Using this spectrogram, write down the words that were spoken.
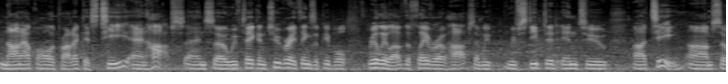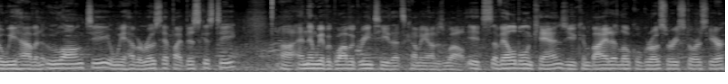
non-alcoholic product. It's tea and hops, and so we've taken two great things that people really love: the flavor of hops, and we've we've steeped it into uh, tea. Um, so we have an oolong tea, and we have a rosehip hibiscus tea, uh, and then we have a guava green tea that's coming out as well. It's available in cans. You can buy it at local grocery stores here.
